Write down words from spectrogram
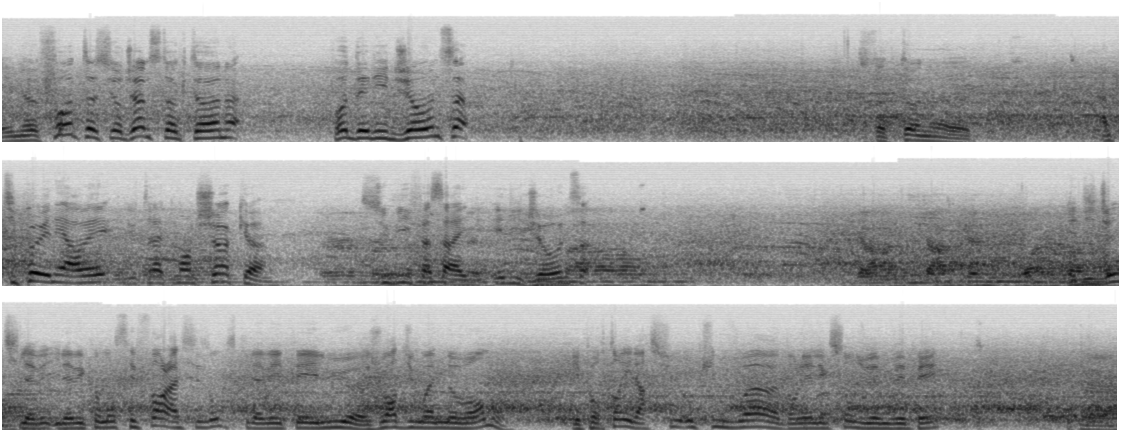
et une faute sur John Stockton. Faute d'Eddie Jones. Stockton euh, un petit peu énervé du traitement de choc subi face à Eddie Jones. Eddie Jones, il avait, commencé fort la saison parce qu'il avait été élu euh, joueur du mois de novembre et pourtant il a reçu aucune voix dans l'élection du MVP. Euh,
